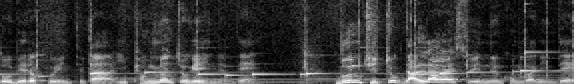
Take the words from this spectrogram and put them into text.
또 매력 포인트가 이 벽면 쪽에 있는데 문 뒤쪽 날아갈 수 있는 공간인데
